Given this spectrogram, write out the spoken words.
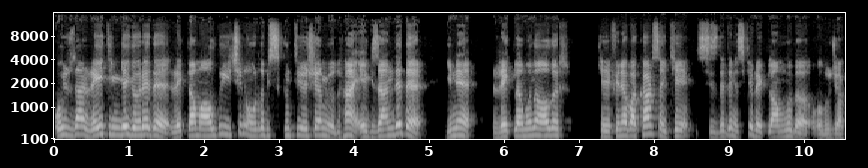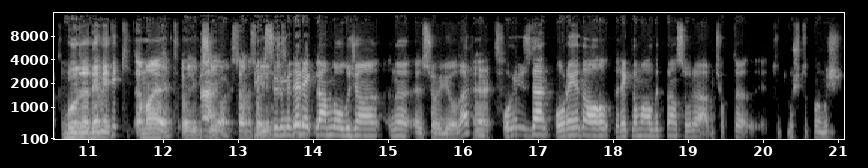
O yüzden reytinge göre de reklam aldığı için orada bir sıkıntı yaşamıyordur. Ha Exxen'de de yine reklamını alır, keyfine bakarsa ki siz dediniz ki reklamlı da olacak. Burada demedik ama evet öyle bir Ha, şey var. Sonra bir sürümü de onu. reklamlı olacağını e, söylüyorlar. Evet. O yüzden oraya da al, reklam aldıktan sonra abi çok da tutmuş tutmamış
